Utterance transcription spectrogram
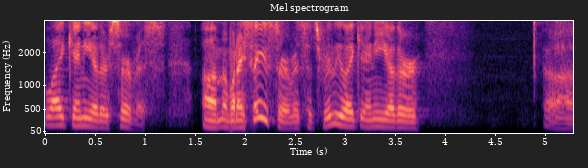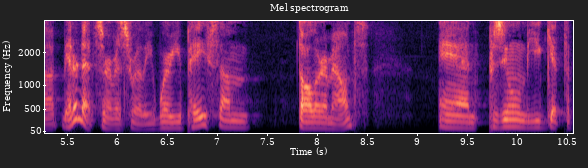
like any other service. Um, and when I say service, it's really like any other uh, internet service, really, where you pay some dollar amount and presumably you get the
